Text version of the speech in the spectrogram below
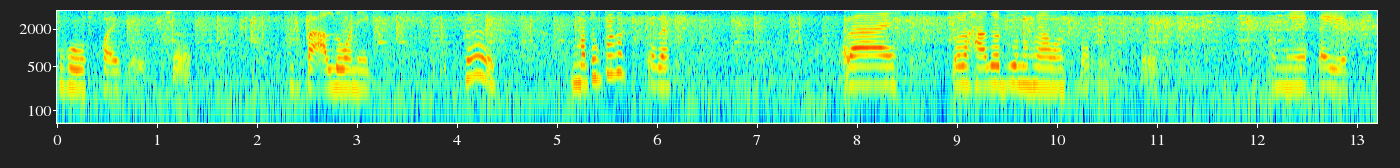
বড় ফাইট ভালো অনেক। বাই বাই তোরা হাজার জন হয়ে আমার পারবে না। আমি একাই একশো।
